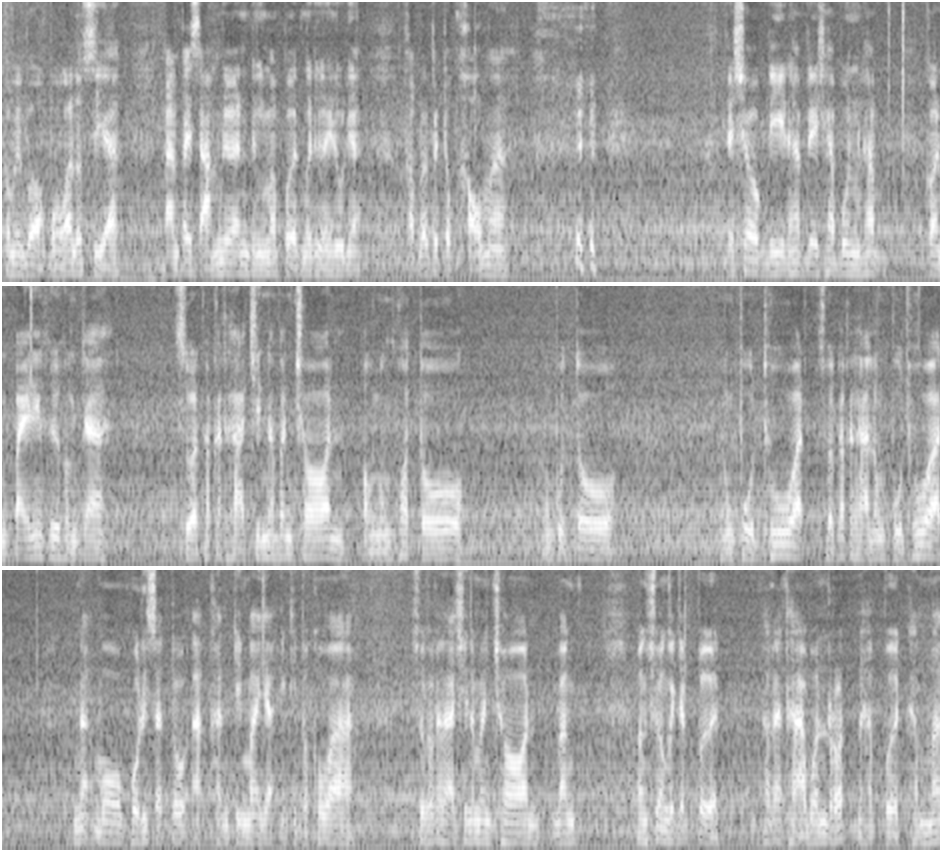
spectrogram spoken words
ก็ไม่บอกบอกว่ารถเสียผ่านไปสามเดือนถึงมาเปิดมือถือให้ดูเนี่ย ขับรถไปตกเขามา แต่โชคดีนะครับ เดชาบุญครับ ก่อนไปนี่คือผมจะสวดพระคาถาชินบัญชร ของหลวงพ่อโต หลวงปู่โต หลวงปู่ทวด สวดพระคาถาหลวงปู่ทวดนะโมโพธิสัตโตอคันติมายะอิทิปะควา สวดพระคาถาชินบัญชร บางบางช่วงก็จะเปิดพระคาถาบนรถนะครับ เปิดธรรมะ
